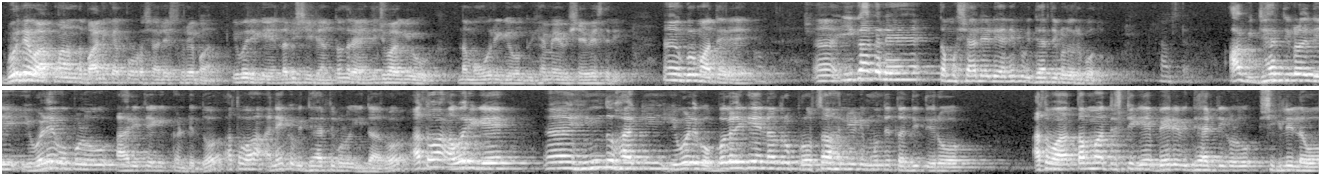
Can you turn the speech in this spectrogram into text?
ಗುರುದೇವ ಆತ್ಮಾನಂದ ಬಾಲಿಕಾ ಪ್ರೌಢಶಾಲೆ ಸುರೇಬಾನ್ ಇವರಿಗೆ ಲಭಿಸಿದೆ ಅಂತಂದರೆ ನಿಜವಾಗಿಯೂ ನಮ್ಮ ಊರಿಗೆ ಒಂದು ಹೆಮ್ಮೆಯ ವಿಷಯವೇ ಸರಿ. ಗುರುಮಾತೆಯರೇ ಈಗಾಗಲೇ ತಮ್ಮ ಶಾಲೆಯಲ್ಲಿ ಅನೇಕ ವಿದ್ಯಾರ್ಥಿಗಳು ಇರ್ಬೋದು. ಆ ವಿದ್ಯಾರ್ಥಿಗಳಲ್ಲಿ ಇವಳೇ ಒಬ್ಬಳು ಆ ರೀತಿಯಾಗಿ ಕಂಡಿದ್ದೋ ಅಥವಾ ಅನೇಕ ವಿದ್ಯಾರ್ಥಿಗಳು ಇದ್ದಾರೋ ಅಥವಾ ಅವರಿಗೆ ಹಿಂದು ಹಾಕಿ ಇವಳಿಗೆ ಒಬ್ಬಗಳಿಗೆ ಏನಾದರೂ ಪ್ರೋತ್ಸಾಹ ನೀಡಿ ಮುಂದೆ ತಂದಿದ್ದೀರೋ ಅಥವಾ ತಮ್ಮ ದೃಷ್ಟಿಗೆ ಬೇರೆ ವಿದ್ಯಾರ್ಥಿಗಳು ಸಿಗಲಿಲ್ಲವೋ,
